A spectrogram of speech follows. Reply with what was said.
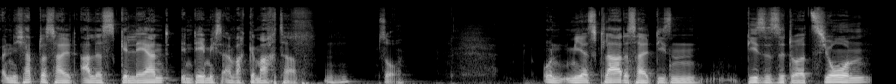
Und ich habe das halt alles gelernt, indem ich es einfach gemacht habe. Mhm. So. Und mir ist klar, dass halt diesen, diese Situation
